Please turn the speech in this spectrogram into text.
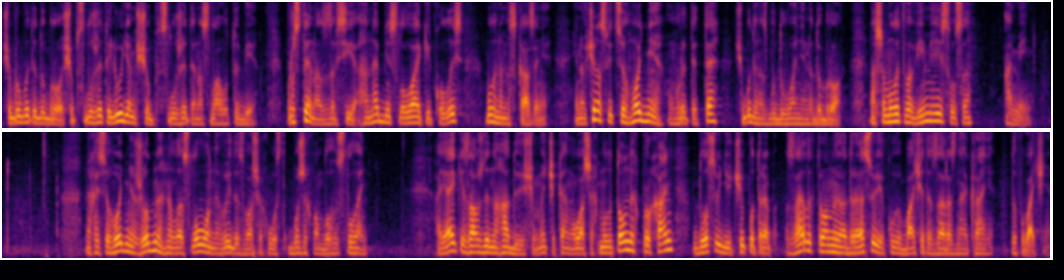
щоб робити добро, щоб служити людям, щоб служити на славу Тобі. Прости нас за всі ганебні слова, які колись були нами сказані. І навчи нас від сьогодні говорити те, що буде на збудування на добро. Наша молитва в ім'я Ісуса. Амінь. Нехай сьогодні жодне гниле слово не вийде з ваших вуст. Божих вам благословень. А я, як і завжди, нагадую, що ми чекаємо ваших молитовних прохань, досвідів чи потреб за електронною адресою, яку ви бачите зараз на екрані. До побачення.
